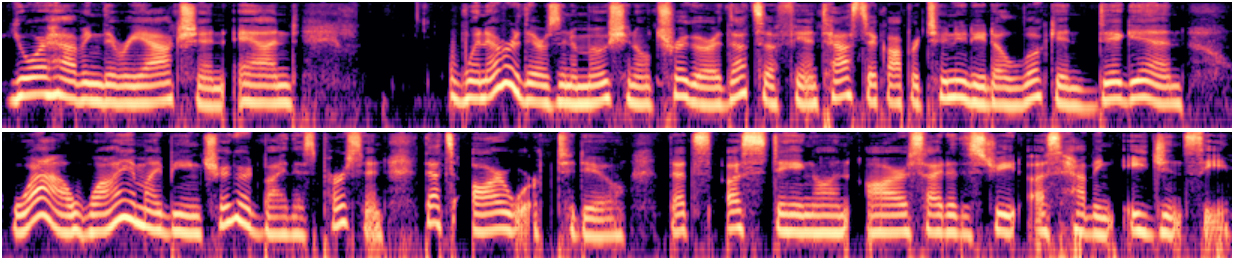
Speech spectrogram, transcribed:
you're having the reaction. And whenever there's an emotional trigger, that's a fantastic opportunity to look and dig in. Wow, why am I being triggered by this person? That's our work to do. That's us staying on our side of the street, us having agency.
